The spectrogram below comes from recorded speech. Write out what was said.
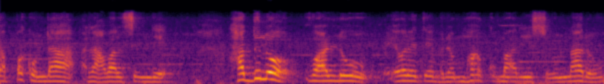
తప్పకుండా రావాల్సిందే. హద్దులో వాళ్ళు ఎవరైతే బ్రహ్మ కుమారీస్ ఉన్నారో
